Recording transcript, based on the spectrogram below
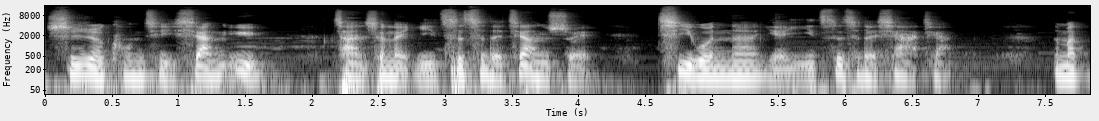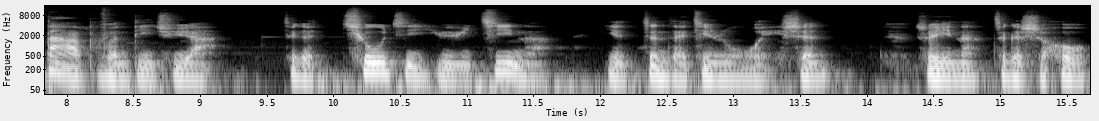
湿热空气相遇，产生了一次次的降水，气温呢也一次次的下降。那么大部分地区啊，这个秋季雨季呢也正在进入尾声，所以呢这个时候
